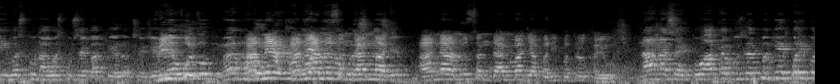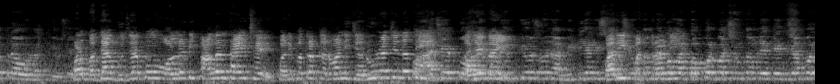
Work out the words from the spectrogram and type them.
એ વસ્તુ ના વસ્તુ સાહેબ બાકી અલગ છે. જે મેં બિલકુલ. ઓલું- મેં મોટું આને આને અનુસંધાનમાં જ પ્રશ્ન છે. આના અનુસંધાનમાં જ આ પરિપત્ર થયો છે. ના ના સાહેબ તો આખા ગુજરાતમાં ક્યાંય પરિપત્ર આવો નથી થયો પણ બધા ગુજરાતમાં ઓલરેડી પાલન થાય છે. પરિપત્ર કરવાની જરૂર જ નથી. અજયભાઈ કહો છો ને, મીડિયાની પરિપત્રની- બપોર પછી હું તમને એક એક્ઝામ્પલ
